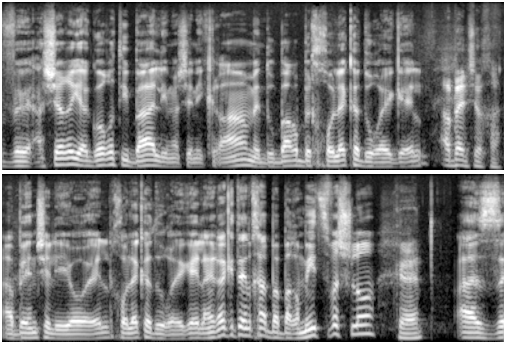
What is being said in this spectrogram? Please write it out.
ואשר יאגור אותי בעלי, מה שנקרא, מדובר בחולה כדורגל. הבן שלך. הבן שלי יואל, חולה כדורגל. אני רק אתן לך, בבר מצווה שלו, כן. אז...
